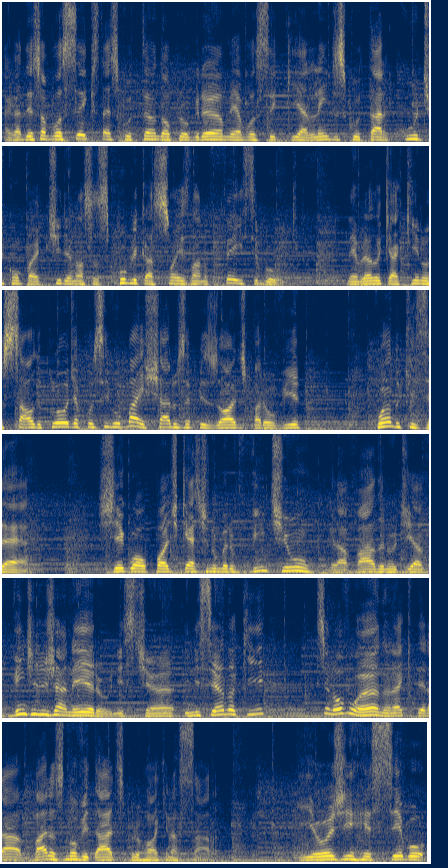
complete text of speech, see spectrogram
Agradeço a você que está escutando ao programa e a você que, além de escutar, curte e compartilha nossas publicações lá no Facebook. Lembrando que aqui no SoundCloud é possível baixar os episódios para ouvir quando quiser. Chego ao podcast número 21, gravado no dia 20 de janeiro, iniciando aqui esse novo ano, né, que terá várias novidades para o Rock na Sala. E hoje recebo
